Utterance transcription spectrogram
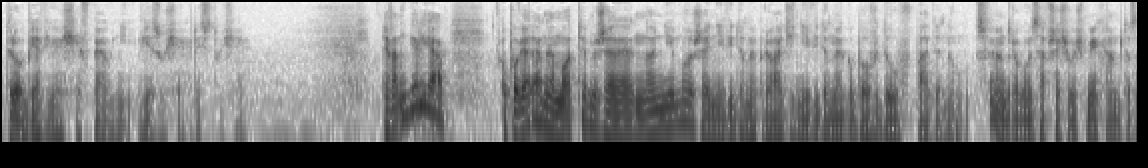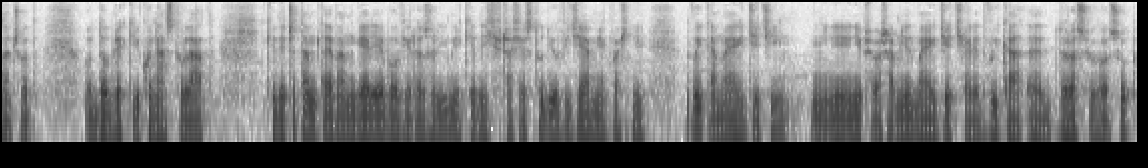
który objawiłeś się w pełni w Jezusie Chrystusie. Ewangelia opowiada nam o tym, że no nie może niewidomy prowadzić niewidomego, bo w dół wpadną. Swoją drogą zawsze się uśmiecham, to znaczy od, od dobrych kilkunastu lat, kiedy czytam tę Ewangelię, bo w Jerozolimie kiedyś w czasie studiów widziałem, jak właśnie dwójka małych dzieci, nie, nie, przepraszam, nie małych dzieci, ale dwójka e, dorosłych osób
